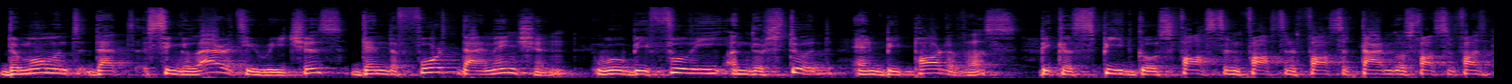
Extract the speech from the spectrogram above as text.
The moment that singularity reaches, then the fourth dimension will be fully understood and be part of us because speed goes faster and faster and faster, time goes faster and faster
